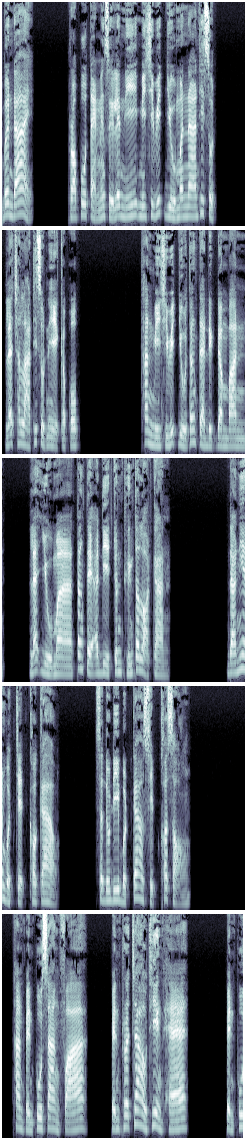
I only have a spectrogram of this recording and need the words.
เบิลได้ เพราะผู้แต่งหนังสือเล่มนี้มีชีวิตอยู่มานานที่สุด และฉลาดที่สุดในเอกภพท่านมีชีวิตอยู่ตั้งแต่ดึกดำบรรพ์และอยู่มาตั้งแต่อดีตจนถึงตลอดกาลดาเนียลบท 7 ข้อ 9 สดุดีบท 90 ข้อ 2 ท่านเป็นผู้สร้างฟ้า เป็นพระเจ้าเที่ยงแท้ เป็นผู้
